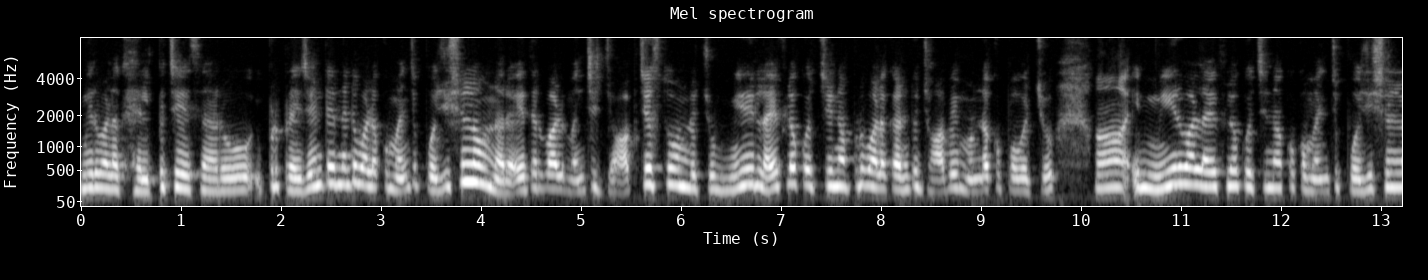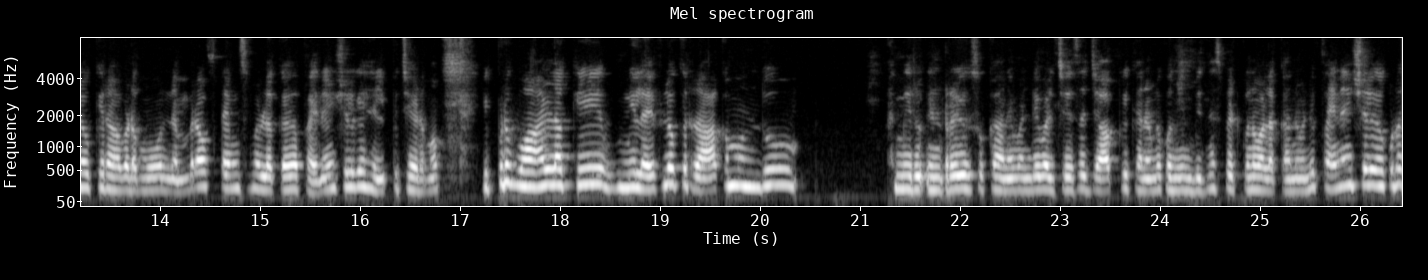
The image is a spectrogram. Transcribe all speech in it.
మీరు వాళ్ళకి హెల్ప్ చేశారు. ఇప్పుడు ప్రెజెంట్ ఏంటంటే వాళ్ళకు మంచి పొజిషన్‌లో ఉన్నారు. ఎయిదర్ వాళ్ళు మంచి జాబ్ చేస్తూ ఉండొచ్చు. మీ లైఫ్‌లోకి వచ్చినప్పుడు వాళ్ళకి అంటూ జాబ్ ఏమి ఉండకపోవచ్చు. మీరు వాళ్ళ లైఫ్‌లోకి వచ్చినాక ఒక మంచి పొజిషన్‌లోకి రావడము, నెంబర్ ఆఫ్ టైమ్స్ వాళ్ళకి ఫైనాన్షియల్‌గా హెల్ప్ చేయడము. ఇప్పుడు వాళ్ళకి మీ లైఫ్‌లోకి రాకముందు మీరు ఇంటర్వ్యూస్ కానివ్వండి, వాళ్ళు చేసే జాబ్‌కి కానివ్వండి, కొంచెం బిజినెస్ పెట్టుకున్న వాళ్ళకి కానివ్వండి, ఫైనాన్షియల్‌గా కూడా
